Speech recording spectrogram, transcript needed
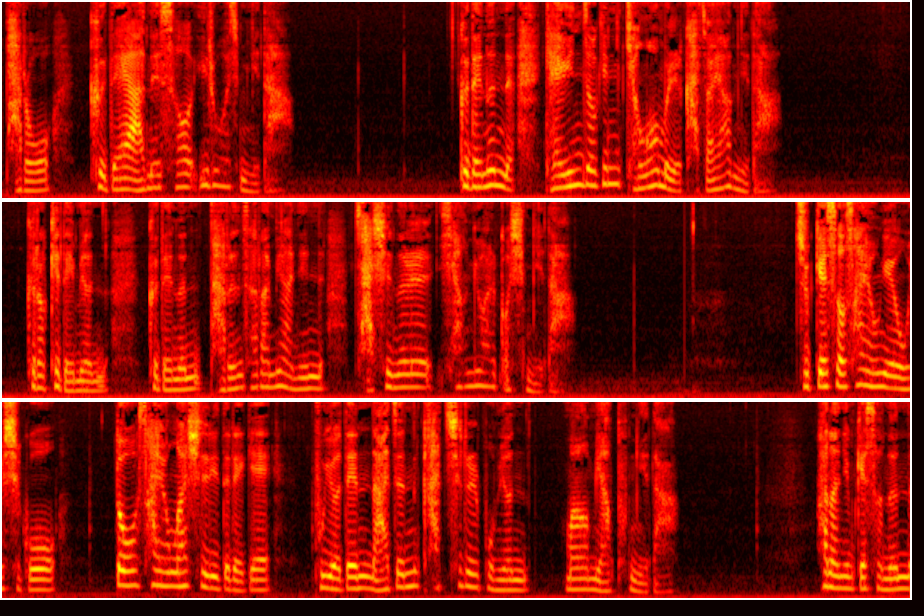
바로 그대 안에서 이루어집니다. 그대는 개인적인 경험을 가져야 합니다. 그렇게 되면 그대는 다른 사람이 아닌 자신을 향유할 것입니다. 주께서 사용해 오시고 또 사용하실 이들에게 부여된 낮은 가치를 보면 마음이 아픕니다. 하나님께서는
